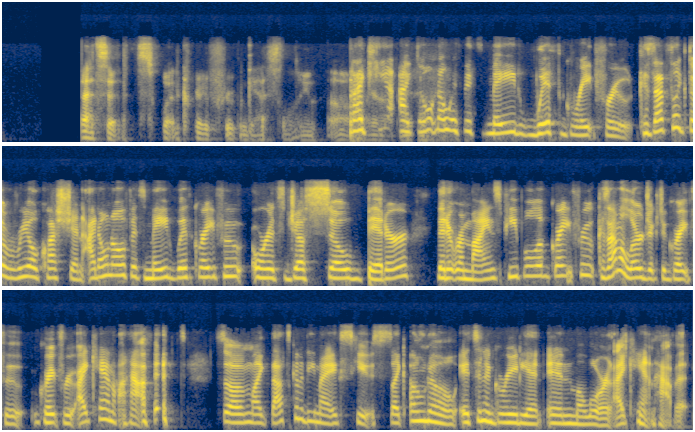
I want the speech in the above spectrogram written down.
That's it. Sweat, grapefruit, and gasoline. Oh, But I can't, I don't know if it's made with grapefruit because that's like the real question. I don't know if it's made with grapefruit or it's just so bitter that it reminds people of grapefruit because I'm allergic to grapefruit. Grapefruit, I cannot have it. So I'm like, that's going to be my excuse. It's like, oh no, it's an ingredient in Malort. I can't have it.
